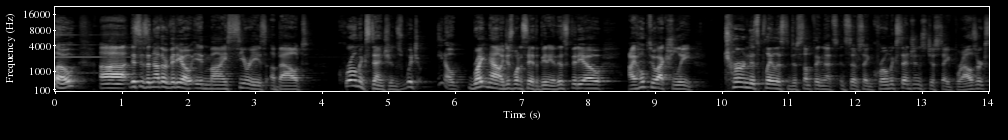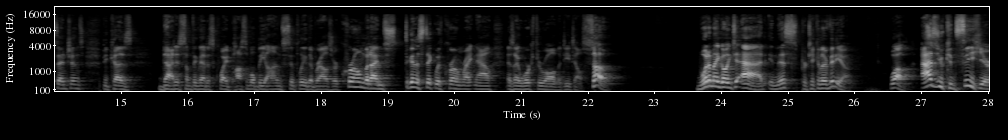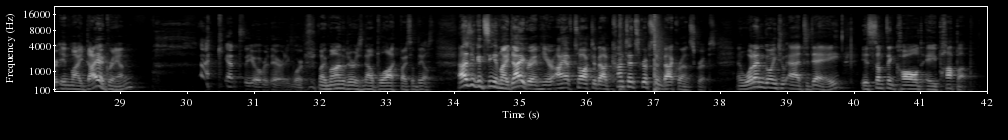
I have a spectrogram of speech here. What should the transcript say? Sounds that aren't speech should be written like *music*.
Hello, uh, this is another video in my series about Chrome extensions, which, you know, right now I just want to say at the beginning of this video, I hope to actually turn this playlist into something that's, instead of saying Chrome extensions, just say browser extensions, because that is something that is quite possible beyond simply the browser Chrome, but I'm going to stick with Chrome right now as I work through all the details. So, what am I going to add in this particular video? Well, as you can see here in my diagram, can't see over there anymore. My monitor is now blocked by something else. As you can see in my diagram here, I have talked about content scripts and background scripts. And what I'm going to add today is something called a pop-up.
